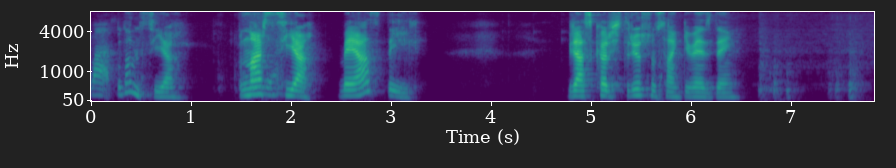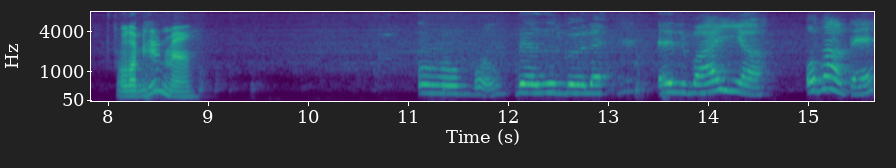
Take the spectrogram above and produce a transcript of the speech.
var. Bu da mı siyah? Bunlar siyah. Beyaz değil. Biraz karıştırıyorsun sanki Vezde'yi. Olabilir mi? Benim böyle el var ya. O da de.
